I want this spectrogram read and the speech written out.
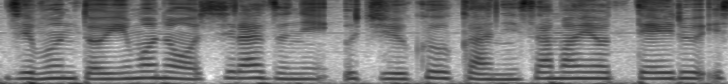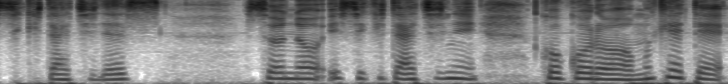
自分というものを知らずに宇宙空間にさまよっている意識たちです。その意識たちに心を向けて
